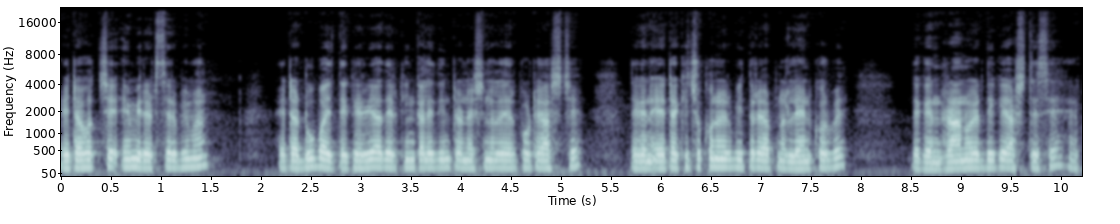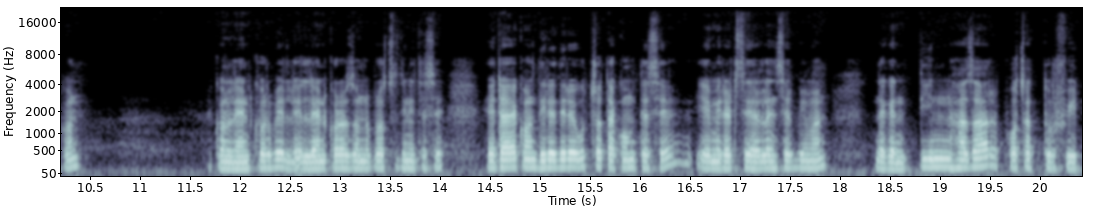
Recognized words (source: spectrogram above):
এটা হচ্ছে এমিরেটসের বিমান। এটা দুবাই থেকে রিয়াদের কিং খালিদ ইন্টারন্যাশনাল এয়ারপোর্টে আসছে। দেখেন, এটা কিছুক্ষণের ভিতরে আপনার ল্যান্ড করবে। দেখেন রানওয়ের দিকে আসতেছে এখন। এখন ল্যান্ড করবে ল্যান্ড করার জন্য প্রস্তুতি নিতেছে। এটা এখন ধীরে ধীরে উচ্চতা কমতেছে এমিরেটস এয়ারলাইন্সের বিমান। দেখেন, তিন হাজার পঁচাত্তর ফিট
